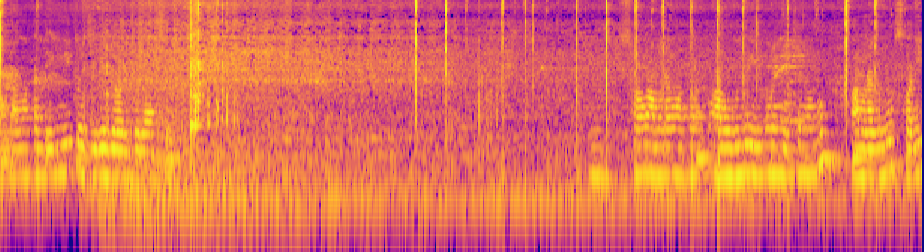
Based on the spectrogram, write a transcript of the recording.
আমড়া মাখা দেখলেই তো জিভে জল চলে আসে। সব আমড়া মাখা আমগুলো এইভাবে মেখে নেব। আমড়াগুলো সরি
